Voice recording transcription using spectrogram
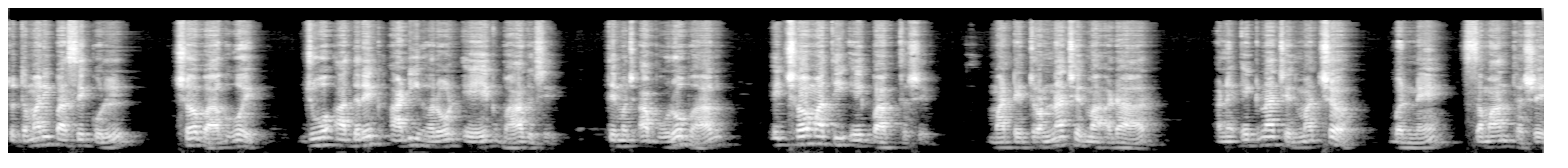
તો તમારી પાસે કુલ છ ભાગ હોય. જુઓ, આ દરેક આડી હરોળ એ એક ભાગ છે. તેમજ આ ભૂરો ભાગ એ છ માંથી એક ભાગ થશે. માટે ત્રણના છેદમાં અઢાર અને એકના છેદમાં છ બંને સમાન થશે.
